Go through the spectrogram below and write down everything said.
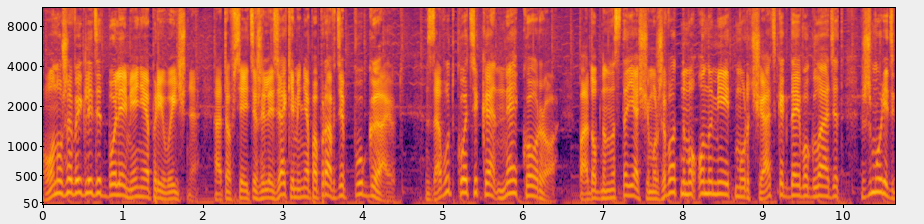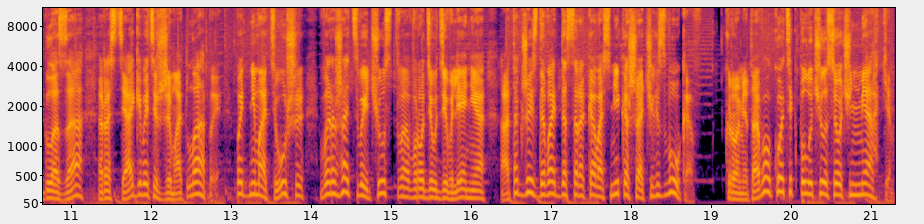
Он уже выглядит более-менее привычно, а то все эти железяки меня по правде пугают. Зовут котика Некоро. Подобно настоящему животному, он умеет мурчать, когда его гладят, жмурить глаза, растягивать и сжимать лапы, поднимать уши, выражать свои чувства вроде удивления, а также издавать до 48 кошачьих звуков. Кроме того, котик получился очень мягким.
